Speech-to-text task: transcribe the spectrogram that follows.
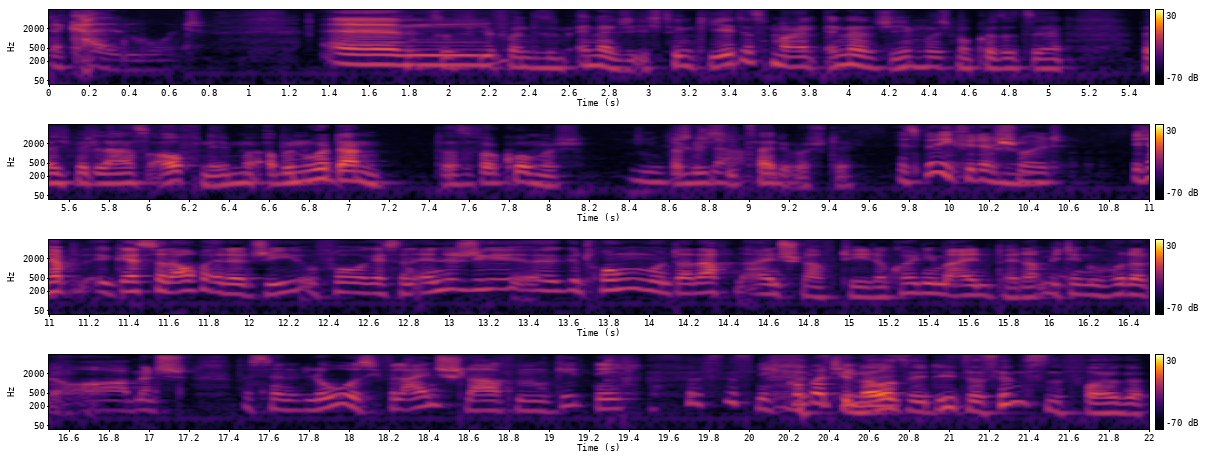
Der Kalmut. Ähm, so viel von diesem Energy. Ich trinke jedes Mal ein Energy, muss ich mal kurz erzählen, wenn ich mit Lars aufnehme, aber nur dann. Das ist voll komisch. Damit ich die Zeit überstehe. Jetzt bin ich wieder mhm. schuld. Ich habe gestern auch Energy, vorgestern Energy äh, getrunken und danach einen Einschlaftee. Da konnte ich nicht mehr einpennen. Habe mich dann gewundert, oh Mensch, was ist denn los? Ich will einschlafen. Geht nicht. Nicht kompatibel. Genauso wie diese Simpson-Folge,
